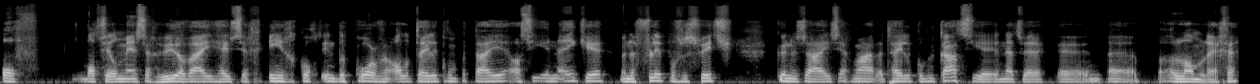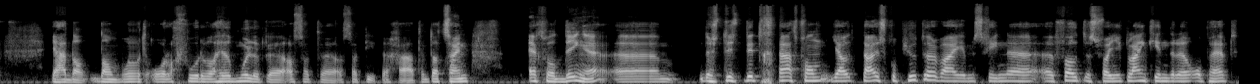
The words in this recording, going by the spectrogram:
Of wat veel mensen zeggen, Huawei heeft zich ingekocht in de core van alle telecompartijen. Als die in één keer met een flip of een switch kunnen zij zeg maar het hele communicatienetwerk eh, eh, lam leggen. Ja, dan, dan wordt oorlog voeren wel heel moeilijk eh, als, dat, eh, als dat dieper gaat. En dat zijn echt wel dingen. ehm, dus dit, dit gaat van jouw thuiscomputer, waar je misschien foto's van je kleinkinderen op hebt,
